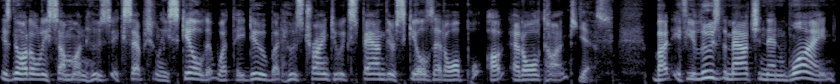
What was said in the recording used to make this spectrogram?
is not only someone who's exceptionally skilled at what they do, but who's trying to expand their skills at all at all times. Yes. But if you lose the match and then whine,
